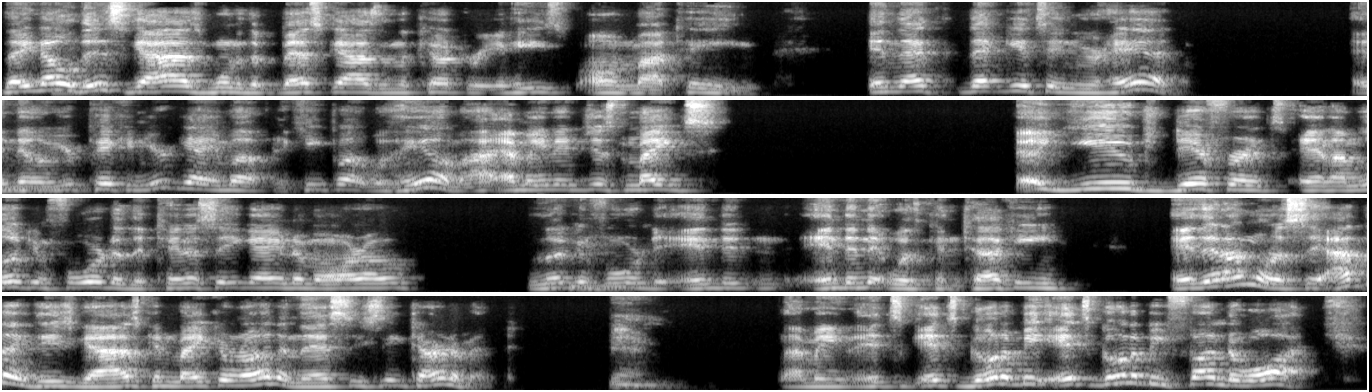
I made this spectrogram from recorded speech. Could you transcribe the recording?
They know this guy's one of the best guys in the country, and he's on my team, and that that gets in your head and now mm-hmm. you're picking your game up to keep up with him. I, I mean, it just makes a huge difference. And I'm looking forward to the Tennessee game tomorrow. Looking Mhm. forward to ending ending it with Kentucky. And then I want to see. I think these guys can make a run in the SEC tournament. Yeah. I mean, it's it's gonna be it's gonna be fun to watch.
